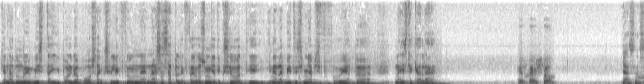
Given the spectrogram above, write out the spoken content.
και να δούμε εμείς τα υπόλοιπα πώς θα εξελιχθούν. Να σας απελευθερώσουμε, γιατί ξέρω ότι είναι να μπείτε σε μια ψηφοφορία τώρα. Να είστε καλά. Ευχαριστώ. Γεια σας.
